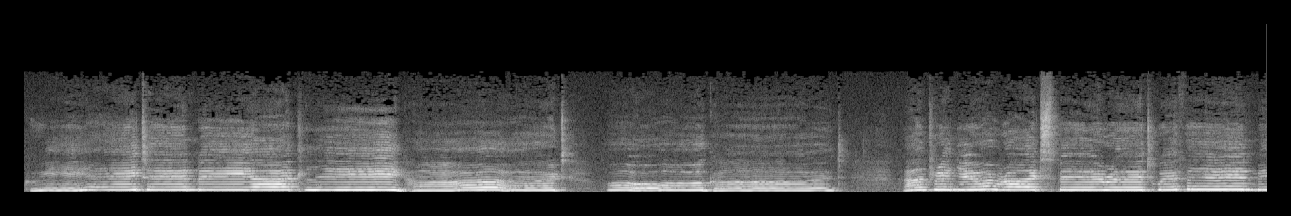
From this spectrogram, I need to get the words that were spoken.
Create in me a clean heart, O God, and renew a right spirit within me.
